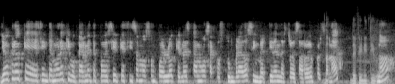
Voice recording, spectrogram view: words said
yo creo que sin temor a equivocarme te puedo decir que sí somos un pueblo que no estamos acostumbrados a invertir en nuestro desarrollo personal. definitivo. ¿No?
